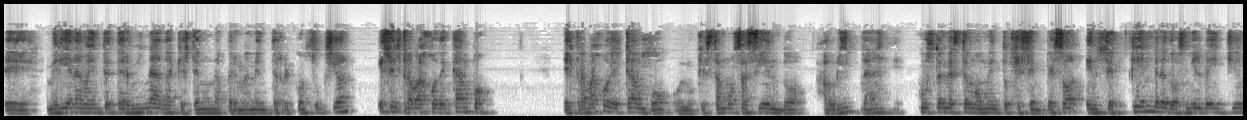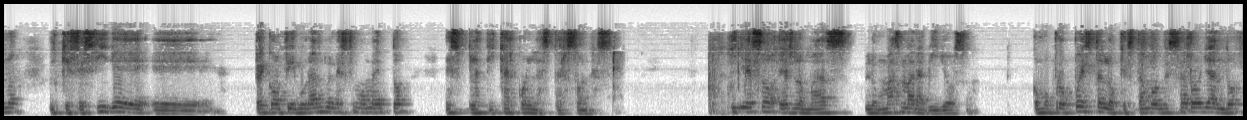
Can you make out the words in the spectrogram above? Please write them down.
eh, medianamente terminada, que está en una permanente reconstrucción, es el trabajo de campo. El trabajo de campo, o lo que estamos haciendo ahorita, justo en este momento que se empezó en septiembre de 2021 y que se sigue eh, reconfigurando en este momento, es platicar con las personas. Y eso es lo más, lo más maravilloso como propuesta lo que estamos desarrollando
